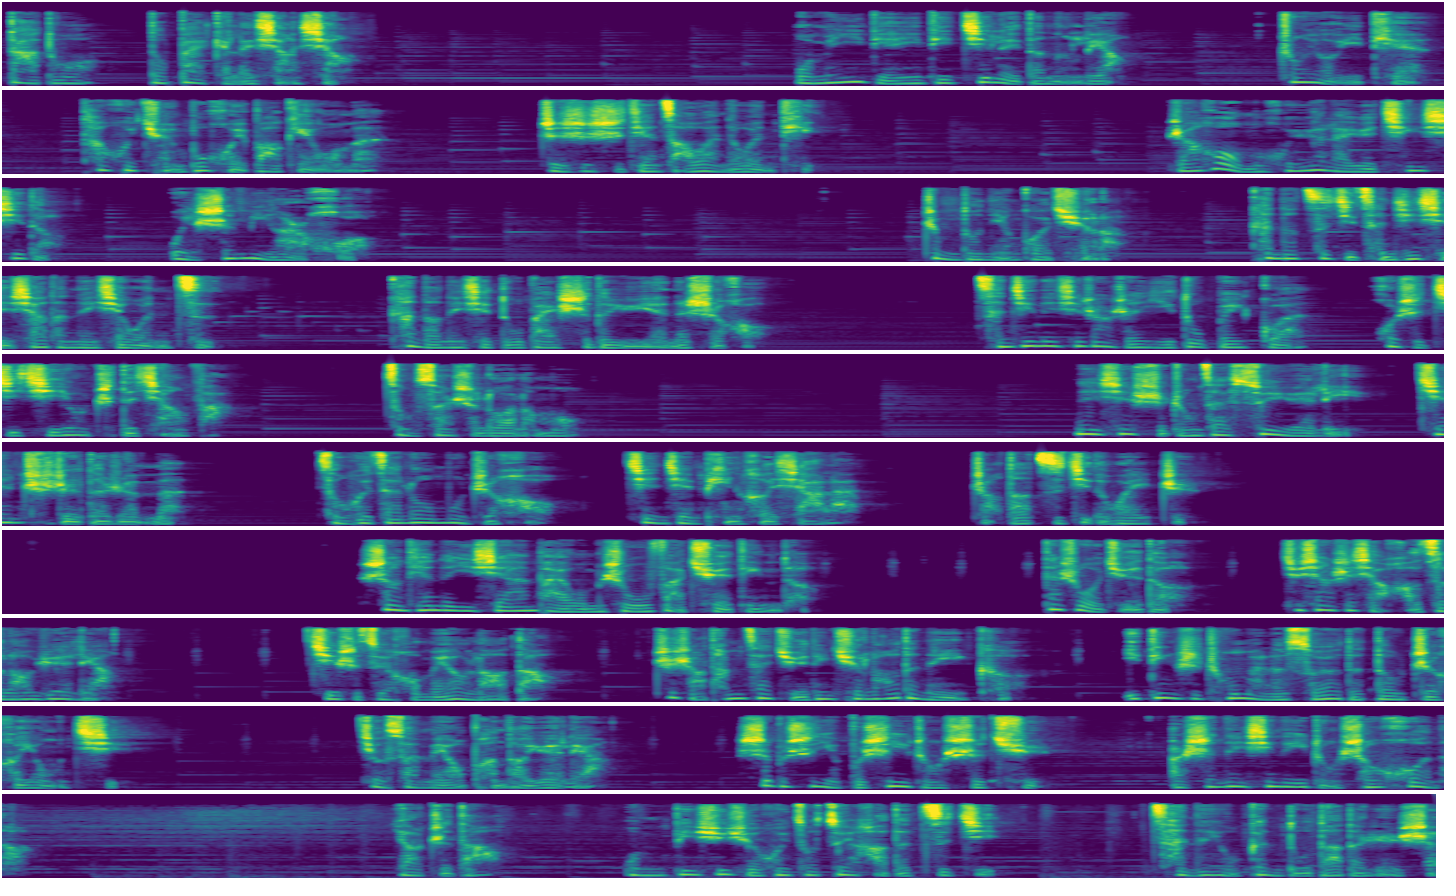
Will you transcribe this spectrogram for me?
大多都败给了想象。我们一点一滴积累的能量，终有一天，它会全部回报给我们，只是时间早晚的问题。然后我们会越来越清晰的为生命而活。这么多年过去了，看到自己曾经写下的那些文字。看到那些独白式的语言的时候，曾经那些让人一度悲观或是极其幼稚的想法，总算是落了幕。那些始终在岁月里坚持着的人们，总会在落幕之后渐渐平和下来，找到自己的位置。上天的一些安排，我们是无法确定的，但是我觉得，就像是小猴子捞月亮，即使最后没有捞到。至少他们在决定去捞的那一刻，一定是充满了所有的斗志和勇气。就算没有碰到月亮，是不是也不是一种失去，而是内心的一种收获呢？要知道，我们必须学会做最好的自己，才能有更独到的人生。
